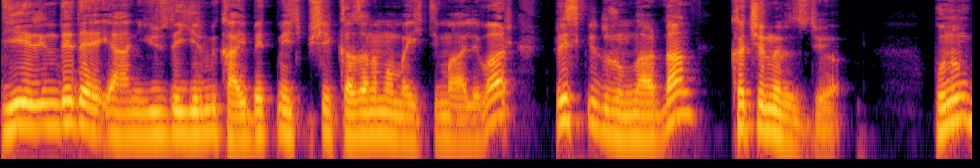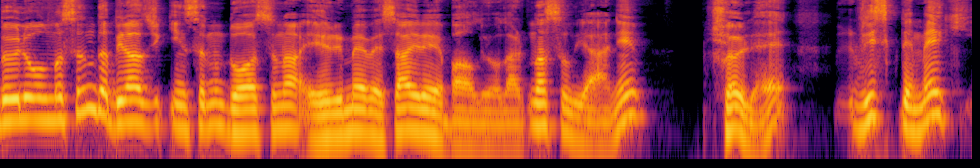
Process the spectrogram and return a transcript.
Diğerinde de yani yüzde yirmi kaybetme hiçbir şey kazanamama ihtimali var. Riskli durumlardan kaçınırız diyor. Bunun böyle olmasını da birazcık insanın doğasına, eğrime vesaireye bağlıyorlar. Nasıl yani? Şöyle risk demek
